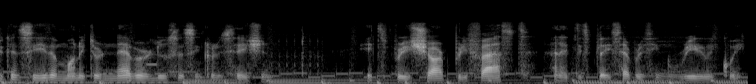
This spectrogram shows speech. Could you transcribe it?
you can see, the monitor never loses synchronization. It's pretty sharp, pretty fast, and it displays everything really quick.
